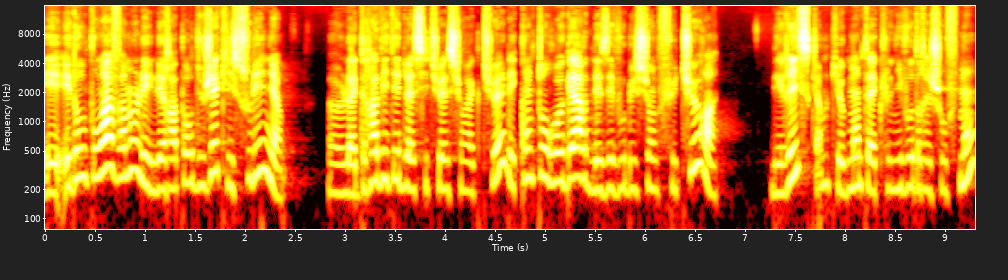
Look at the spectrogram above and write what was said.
Et, donc pour moi, vraiment, les, rapports du GIEC, ils soulignent euh, la gravité de la situation actuelle. Et quand on regarde les évolutions futures, les risques hein, qui augmentent avec le niveau de réchauffement,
